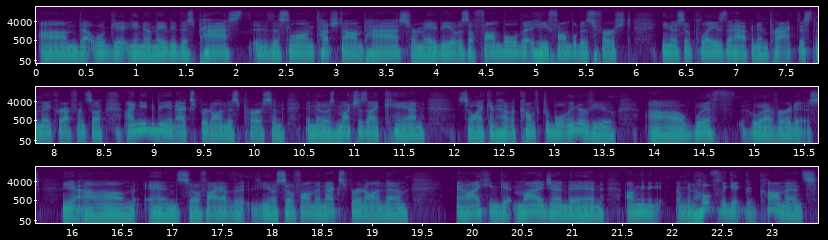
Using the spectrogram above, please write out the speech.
Um, that will get you know maybe this pass this long touchdown pass or maybe it was a fumble that he fumbled his first you know so plays that happen in practice to make reference of i need to be an expert on this person and know as much as i can so i can have a comfortable interview uh, with whoever it is Yeah. um, and so if i have the you know so if i'm an expert on them and I can get my agenda in, I'm gonna get, I'm gonna hopefully get good comments.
